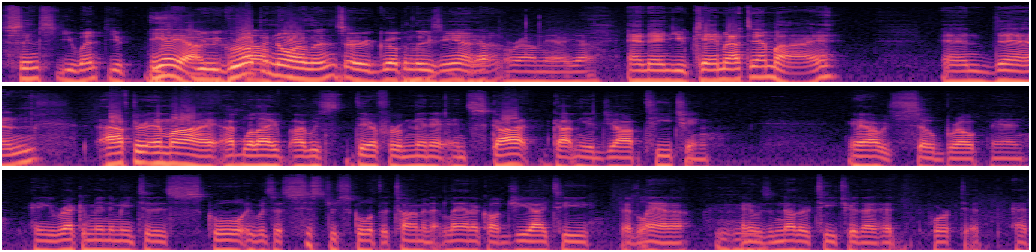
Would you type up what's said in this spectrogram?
since you went you Yeah, yeah. you grew up Oh. in New Orleans or grew up in Louisiana, Yep, around there, yeah. and then you came out to MI, and then After MI, I, well, I, I was there for a minute, and Scott got me a job teaching. Yeah, I was so broke, man. And he recommended me to this school. It was a sister school at the time in Atlanta called GIT Atlanta. and it was another teacher that had worked at, at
